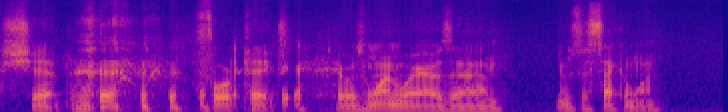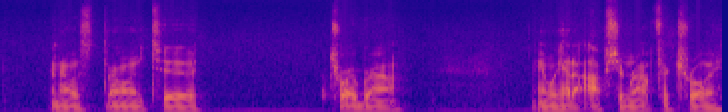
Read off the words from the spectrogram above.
Shit. Four picks. There was one where I was, um, it was the second one, and I was throwing to Troy Brown, and we had an option route for Troy.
